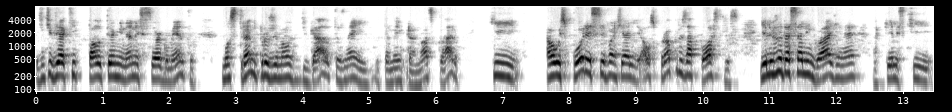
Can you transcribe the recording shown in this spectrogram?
A gente vê aqui Paulo terminando esse seu argumento, mostrando para os irmãos de Gálatas, né, e, e também para nós, claro, que ao expor esse evangelho aos próprios apóstolos, e ele usa dessa linguagem, né, aqueles que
